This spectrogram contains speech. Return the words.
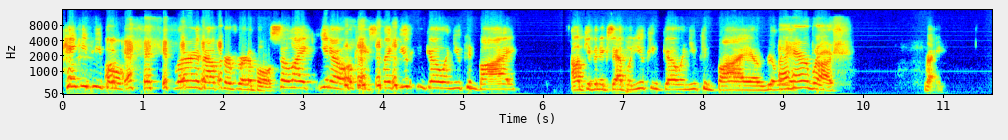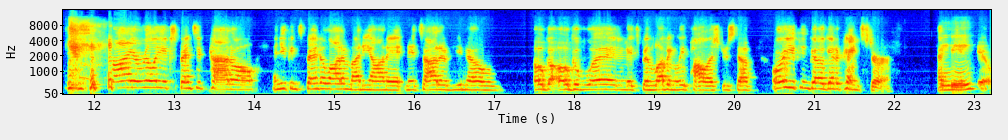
kinky people okay. learn about pervertibles. So, like, you know, okay, so like you can go and you can buy. I'll give an example. You can go and you can buy a really a hairbrush. Right buy a really expensive paddle and you can spend a lot of money on it and it's out of, you know, oga oga wood and it's been lovingly polished or stuff. Or you can go get a paint stirrer at mm-hmm.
